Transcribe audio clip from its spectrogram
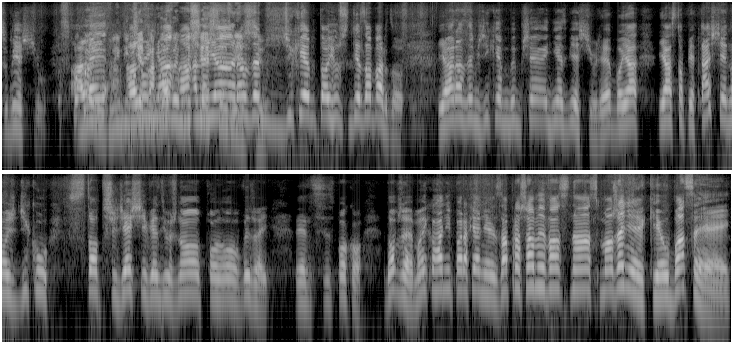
zmieścił. Spokojnie, Ale, w limicie ale, ja, wagowym byś się ale jeszcze ja zmieścił. razem z dzikiem to już nie za bardzo. Ja razem z dzikiem bym się nie zmieścił, nie? Bo ja, ja 115, no z dziku 130, więc już no powyżej, więc spoko. Dobrze, moi kochani parafianie, zapraszamy Was na smażenie kiełbasek.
